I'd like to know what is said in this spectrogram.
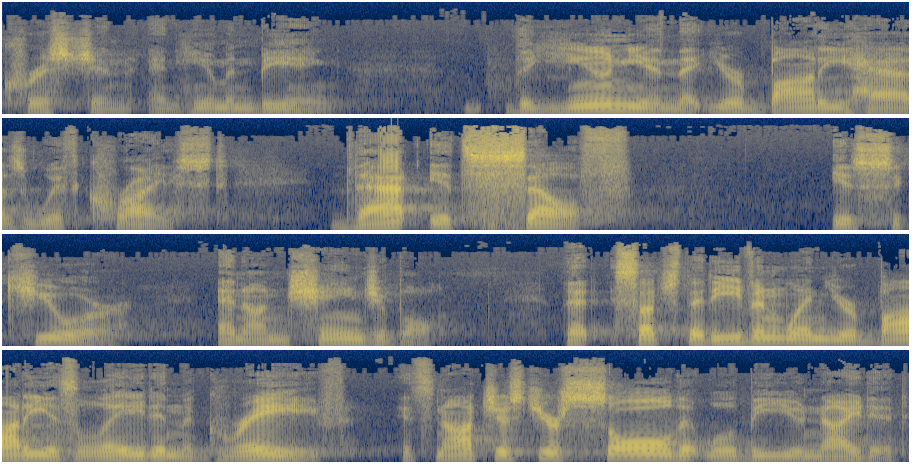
Christian and human being, the union that your body has with Christ, that itself is secure and unchangeable that such that even when your body is laid in the grave, it's not just your soul that will be united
